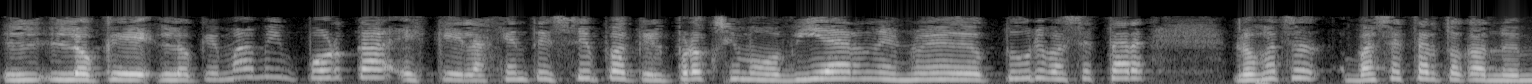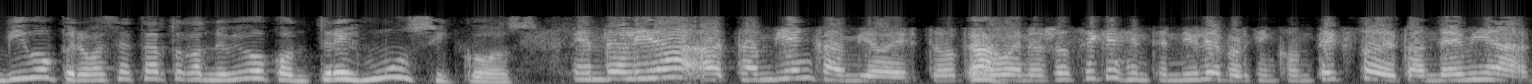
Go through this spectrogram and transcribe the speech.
lo que lo que más me importa es que la gente sepa que el próximo viernes 9 de octubre vas a estar los vas a, vas a estar tocando en vivo, pero vas a estar tocando en vivo con tres músicos. En realidad ah, también cambió esto, pero Ah. bueno, yo sé que es entendible porque en contexto de pandemia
